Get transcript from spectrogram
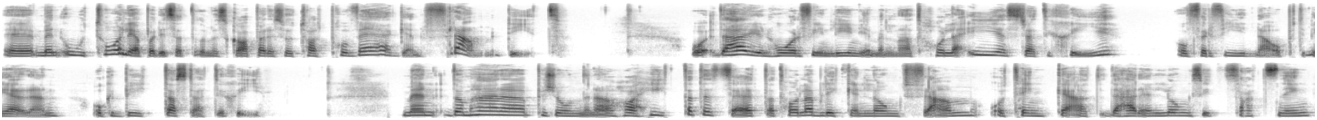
Eh, men otåliga på det sättet att de skapar resultat på vägen fram dit. Och det här är ju en hårfin linje mellan att hålla i en strategi och förfina och optimera den och byta strategi. Men de här personerna har hittat ett sätt att hålla blicken långt fram och tänka att det här är en långsiktig satsning.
